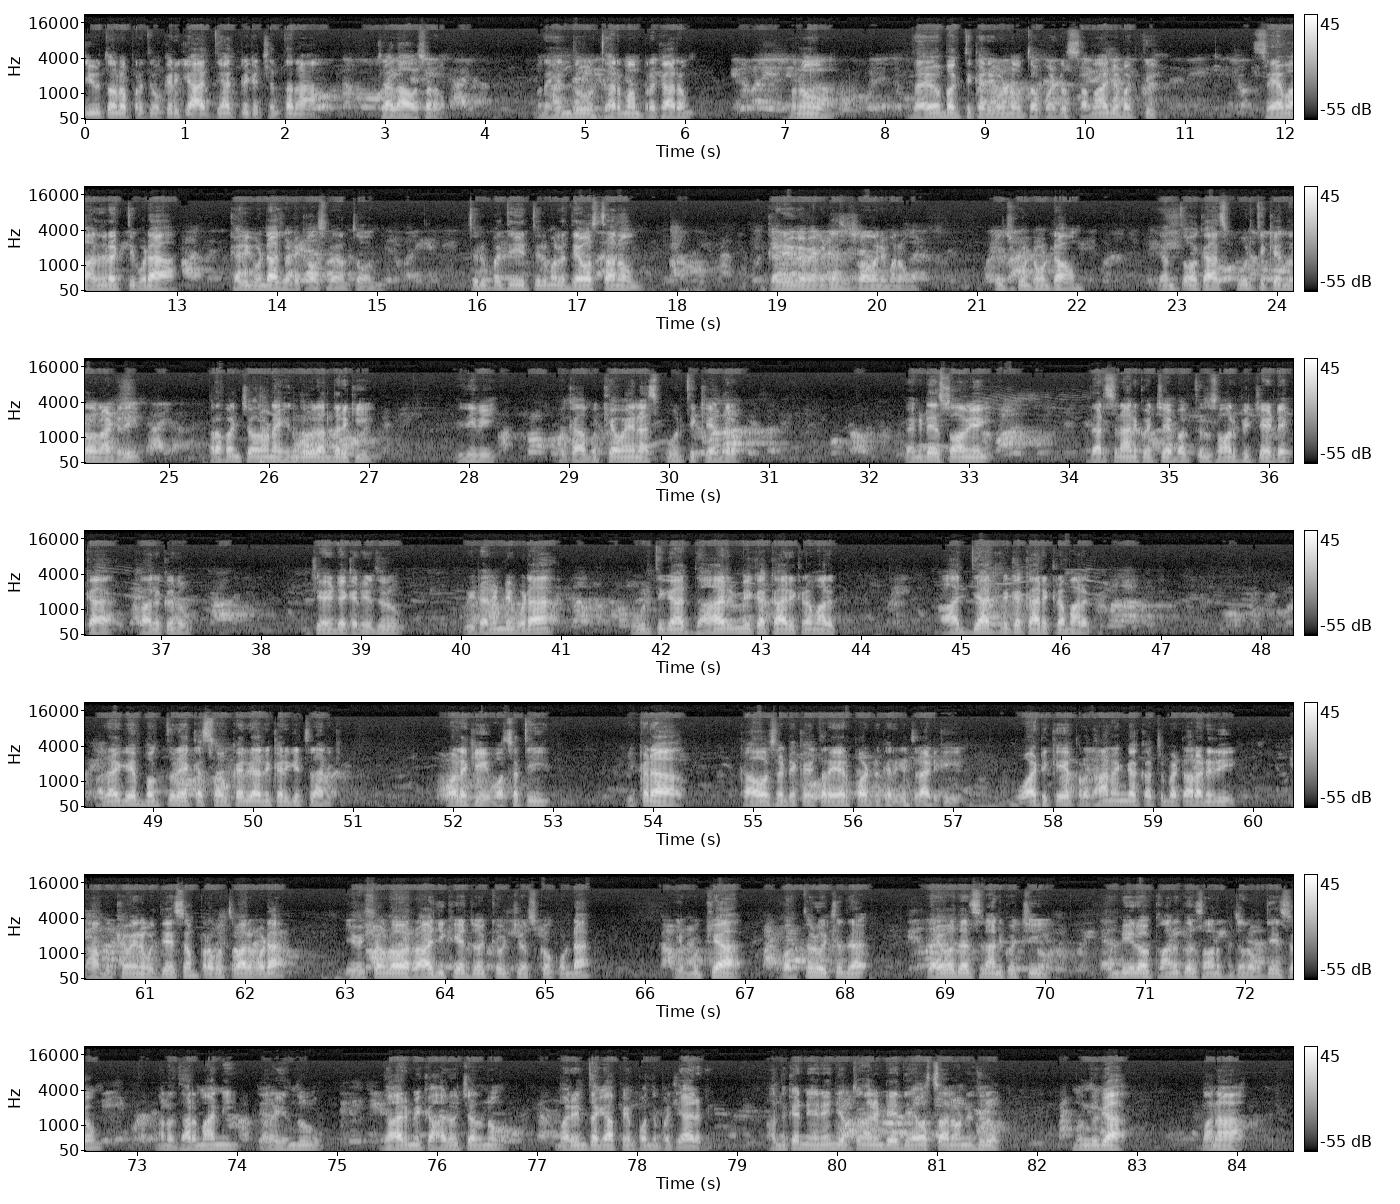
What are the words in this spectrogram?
జీవితంలో ప్రతి ఒక్కరికి ఆధ్యాత్మిక చింతన చాలా అవసరం. మన హిందూ ధర్మం ప్రకారం మనం దైవభక్తి కలిగి ఉండడంతో పాటు సమాజ భక్తి సేవ అనురక్తి కూడా కలిగి ఉండాల్సిన అవసరం ఎంతో ఉంది. తిరుపతి తిరుమల దేవస్థానం కలియుగ వెంకటేశ్వర స్వామిని మనం పిలుచుకుంటూ ఉంటాం. ఎంతో ఒక స్ఫూర్తి కేంద్రం లాంటిది. ప్రపంచంలో ఉన్న హిందువులందరికీ ఇది ఒక ముఖ్యమైన స్ఫూర్తి కేంద్రం. వెంకటేశ్వర స్వామి దర్శనానికి వచ్చే భక్తులు సమర్పించే యొక్క కానుకలు ఇచ్చే యొక్క నిధులు వీటన్నింటినీ కూడా పూర్తిగా ధార్మిక కార్యక్రమాలకు ఆధ్యాత్మిక కార్యక్రమాలకు అలాగే భక్తుల యొక్క సౌకర్యాన్ని కలిగించడానికి వాళ్ళకి వసతి ఇక్కడ కావాల్సిన ఇతర ఏర్పాట్లు కలిగించడానికి వాటికే ప్రధానంగా ఖర్చు పెట్టాలనేది నా ముఖ్యమైన ఉద్దేశం. ప్రభుత్వాలు కూడా ఈ విషయంలో రాజకీయ జోక్యం చేసుకోకుండా ఈ ముఖ్య భక్తులు వచ్చి ద- దైవ దర్శనానికి వచ్చి ఉండిలో కానుకలు సమర్పించడం ఉద్దేశం. మన ధర్మాన్ని మన హిందూ ధార్మిక ఆలోచనలను మరింతగా పెంపొందింపజేయాలని. అందుకని నేనేం చెప్తున్నానంటే దేవస్థానం నిధులు ముందుగా మన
